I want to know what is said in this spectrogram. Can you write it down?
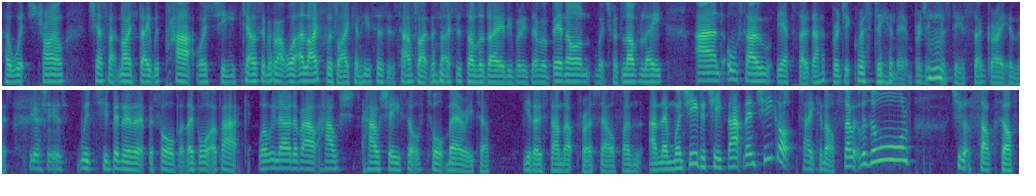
her witch trial. She has that nice day with Pat where she tells him about what her life was like, and he says it sounds like the nicest holiday anybody's ever been on, which was lovely. And also the episode that had Bridget Christie in it. Bridget mm. Christie is so great in this. Yeah, she is. Which she'd been in it before, but they brought her back. Well, we learn about how sh- how she sort of taught Mary to, you know, stand up for herself, and and then when she'd achieved that, then she got taken off. So it was all she got sucked off.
